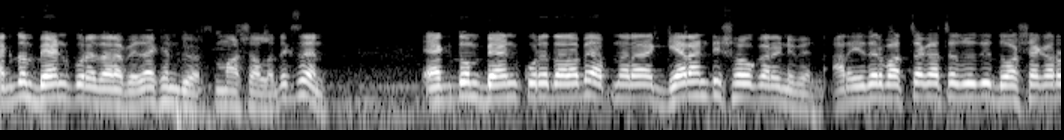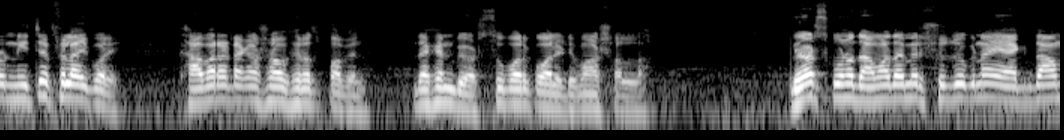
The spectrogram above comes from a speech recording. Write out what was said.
একদম ব্যান্ড করে দাঁড়াবে, দেখেন বিয়ার্স মার্শাল্লাহ দেখছেন? একদম ব্যান্ড করে দাঁড়াবে, আপনারা গ্যারান্টি সহকারে নেবেন। আর এদের বাচ্চা কাচ্চা যদি দশ এগারোর নিচে ফেলাই করে, খাবারের টাকা সহ ফেরত পাবেন। দেখেন বিয়ার্স সুপার কোয়ালিটি মার্শাল্লাহ বিয়ার্স কোনো দামাদামির সুযোগ নাই, একদম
